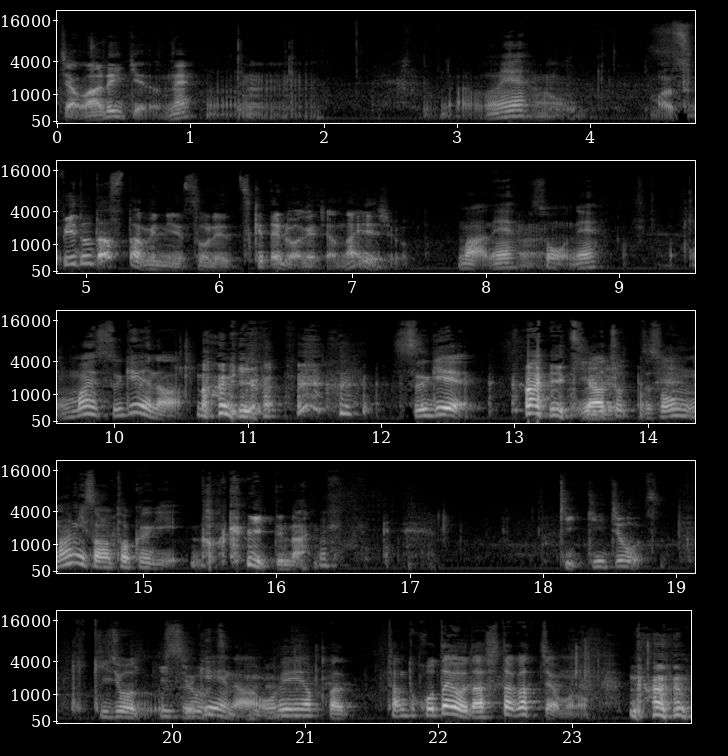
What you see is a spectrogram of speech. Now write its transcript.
ちゃ悪いけどね、なるほどね。うん。まあ、スピード出すためにそれつけてるわけじゃないでしょ。まあね、うん。そうね。お前すげえな。何が？すげえ。何いやちょっとそん何その特技。特技って何？聞き上手。聞き上手。すげえな。俺やっぱちゃんと答えを出したがっちゃうもの。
